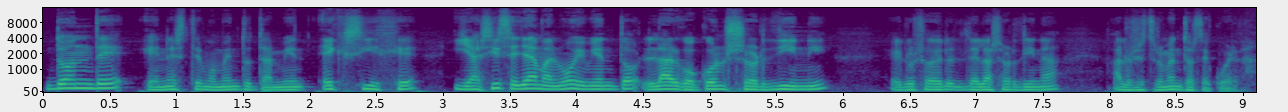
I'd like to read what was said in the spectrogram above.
donde en este momento también exige, y así se llama el movimiento, largo con sordini, el uso de, de la sordina a los instrumentos de cuerda.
